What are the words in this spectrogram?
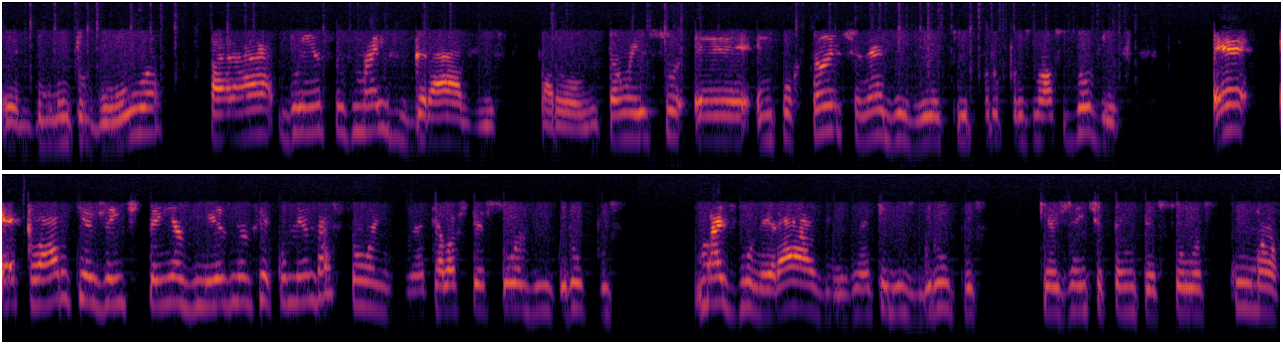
é, muito boa para doenças mais graves, Carol. Então, isso é, é importante né, dizer aqui para os nossos ouvintes. É, é claro que a gente tem as mesmas recomendações, né? aquelas pessoas em grupos mais vulneráveis, né? aqueles grupos que a gente tem pessoas com uma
